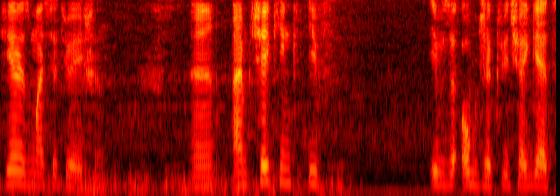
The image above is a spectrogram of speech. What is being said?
here is my situation. Uh, I'm checking if if the object which I get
